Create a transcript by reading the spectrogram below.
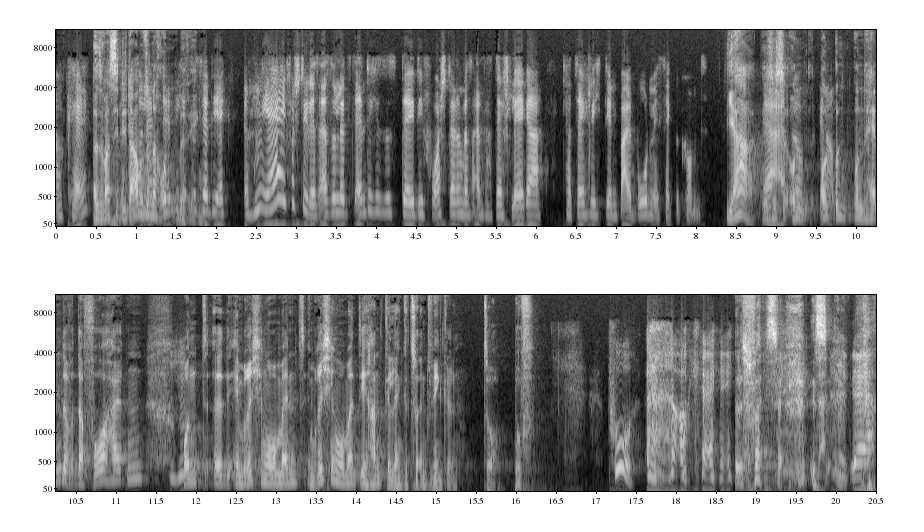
Okay. Also was sie die Daumen also so nach unten bewegen. Ja, die, mhm, ja, ich verstehe das. Also letztendlich ist es die, die Vorstellung, dass einfach der Schläger tatsächlich den Ball-Bodeneffekt bekommt. Ja, ja also, und, genau. und, und, Hände davor halten mhm. und äh, im richtigen Moment, im richtigen Moment die Handgelenke zu entwinkeln. So, puff. Puh, okay. Das weiß ja, ist, ja, ja.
